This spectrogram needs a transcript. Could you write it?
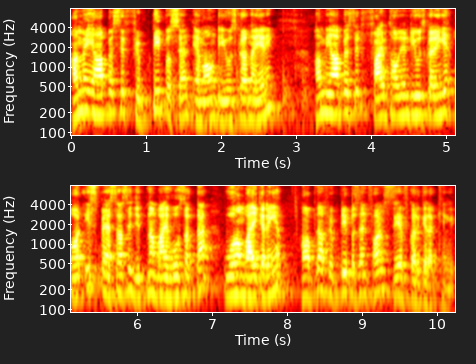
हमें यहाँ पे सिर्फ़ फिफ्टी परसेंट अमाउंट यूज़ करना यानी हम यहाँ पे सिर्फ़ फाइव थाउज़ेंड यूज़ करेंगे और इस पैसा से जितना बाय हो सकता, वो हम बाय करेंगे। हम अपना फिफ्टी परसेंट फंड सेव करके रखेंगे।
